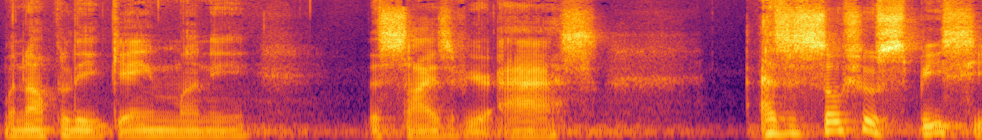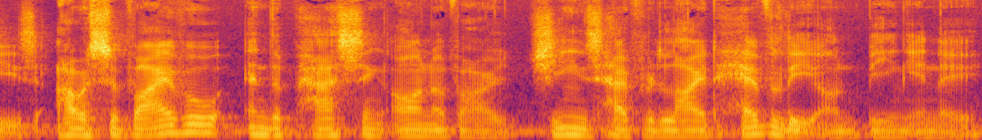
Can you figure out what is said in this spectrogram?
Monopoly game money, the size of your ass. As a social species, our survival and the passing on of our genes have relied heavily on being in a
